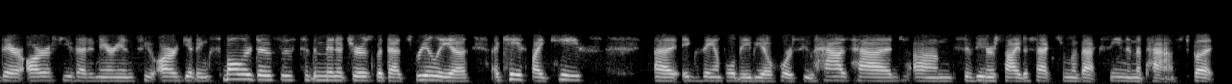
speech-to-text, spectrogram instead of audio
there are a few veterinarians who are giving smaller doses to the miniatures, but that's really a, a case by case uh, example, maybe a horse who has had um, severe side effects from a vaccine in the past. But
